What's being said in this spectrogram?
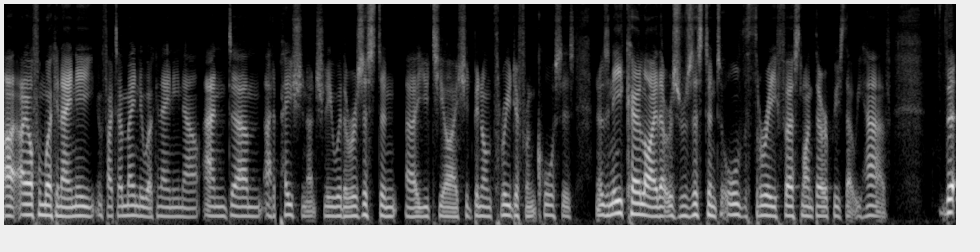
I often work in A and E. In fact, I mainly work in A and E now. And um, I had a patient actually with a resistant uh, UTI. She'd been on three different courses, and it was an E. coli that was resistant to all the three first line therapies that we have. The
